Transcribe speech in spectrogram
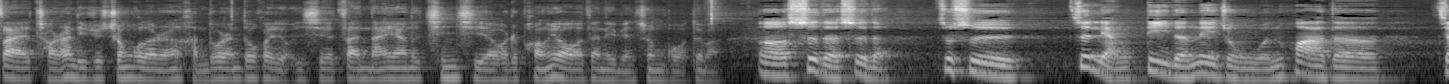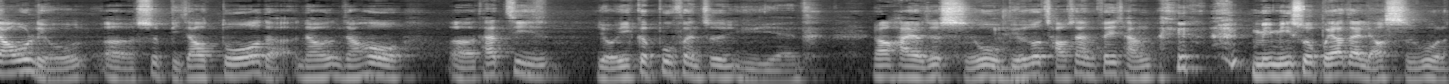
在潮汕地区生活的人，很多人都会有一些在南洋的亲戚啊或者朋友在那边生活，对吧？呃，是的，是的，就是。这两地的那种文化的交流，呃，是比较多的。然后，然后，呃，它既有一个部分是语言，然后还有就是食物。比如说潮汕非常 明明说不要再聊食物了，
